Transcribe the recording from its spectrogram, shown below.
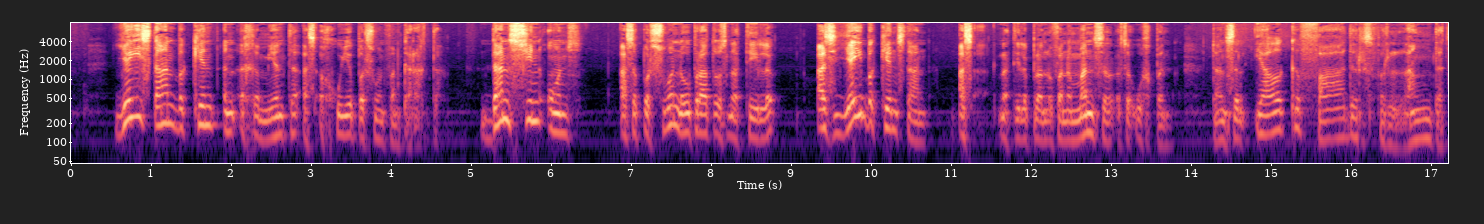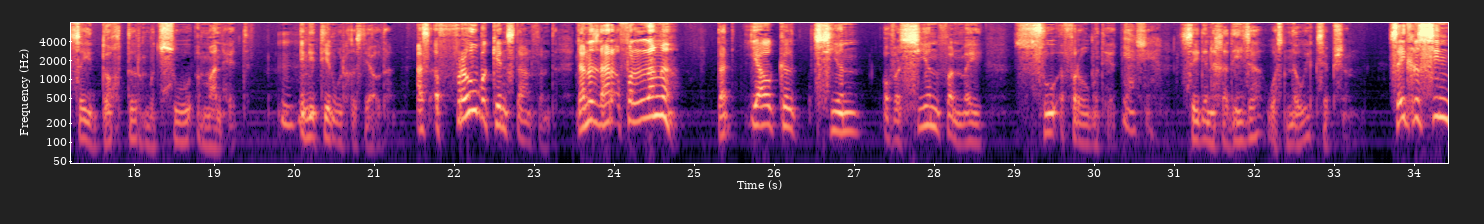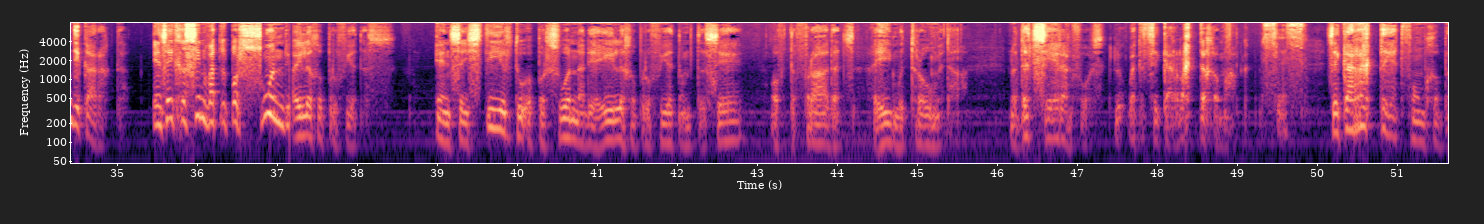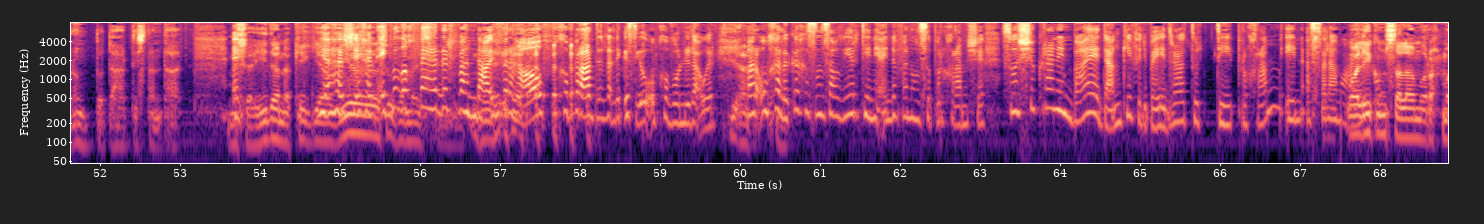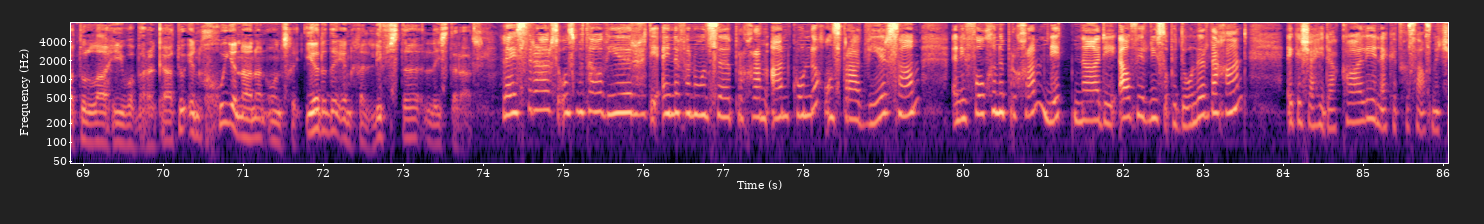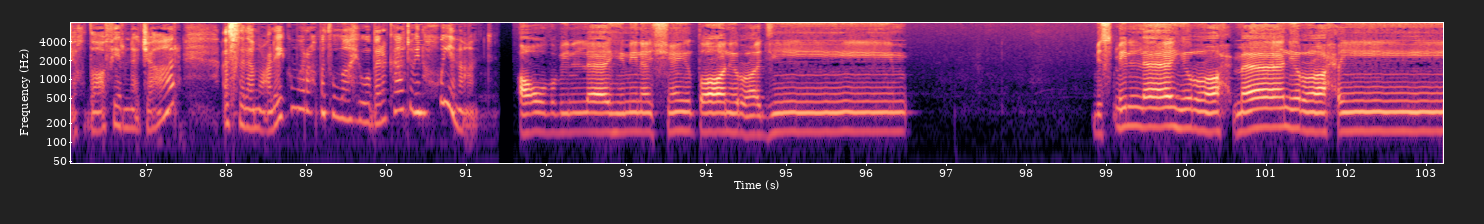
Jy staan bekend in 'n gemeente as 'n goeie persoon van karakter. Dan sien ons as 'n persoon nou praat ons natuurlik as jy bekend staan as natuurlik plan van 'n man se as 'n oogpunt dan sal elke vader verlang dat sy dogter moet so 'n man hê mm -hmm. in die teenoorgestelde as 'n vrou bekend staan vind dan is daar 'n verlange dat elke seun of 'n seun van my so 'n vrou moet hê Ja, Sheikh. Sayyidina Khadija was no exception. Sy het gesien die karakter en sy het gesien wat 'n persoon die heilige profeet is. En sy stuur toe 'n persoon na die heilige profeet om te sê of te vra dat hy moet trou met haar. Nou dit sê dan vir ons, look wat het sy karakter gemaak. Beslis. Sy karakter het vir hom gebring tot daardie standaard. Mashahida na kyk jy. Ja, weer Sheikh, en ek wil nog verder van daai verhaal gepraat het want ek is heel opgewonde daaroor. Ja. Maar ongelukkig is ons alweer teen die einde van ons program, Sheikh. So shukran en baie dankie vir die bydrae tot die program en assalamu Wa alaykum salaam wa rahmatullahi wa barakatuh. In goeie naam aan ons geëerde en geliefde luisteraars. Luisteraars, ons moet alweer die einde van ons program aankondig. Ons praat weer saam in die volgende program net na die 11uur nuus op 'n donderdag aand. Ek is Shahida Kali en ek het gesels met Sheikh Dafir Najjar. Assalamu alaykum wa rahmatullahi wa barakatuh en goeienaand. أعوذ بالله من الشيطان الرجيم بسم الله الرحمن الرحيم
